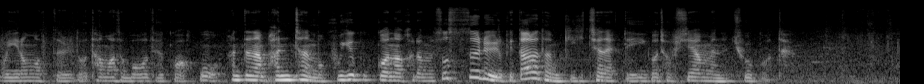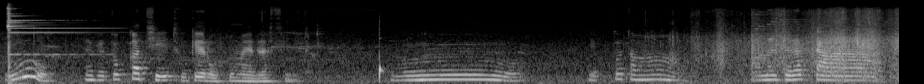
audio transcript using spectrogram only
뭐 이런 것들도 담아서 먹어도 될 것 같고 간단한 반찬 뭐 고기 굽거나 그러면 소스를 이렇게 따로 담기 귀찮을 때 이거 접시하면 좋을 것 같아요. 오! 이렇게 똑같이 두 개로 구매를 했습니다. 오, 예쁘다. 마음에 들었다.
